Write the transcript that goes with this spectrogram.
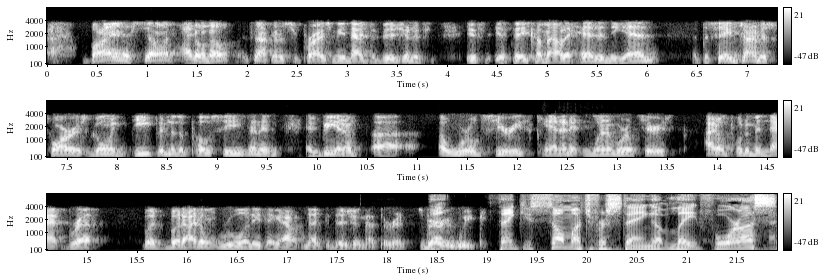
buying or selling, I don't know. It's not going to surprise me in that division if if if they come out ahead in the end. At the same time, as far as going deep into the postseason and and being a uh, a World Series candidate and winning a World Series, I don't put them in that breath. But but I don't rule anything out in that division that they're in. It's very weak. Thank you so much for staying up late for us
